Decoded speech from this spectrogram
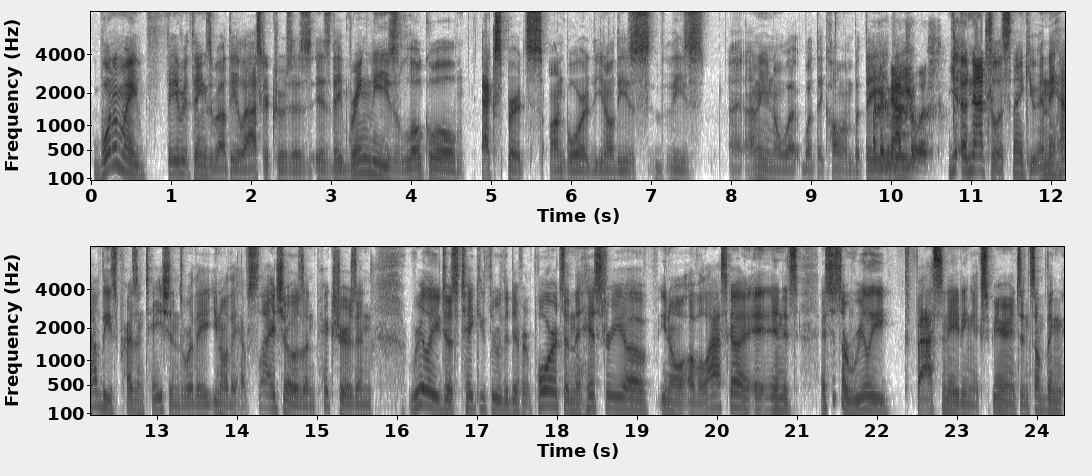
one of my favorite things about the Alaska cruises is they bring these local experts on board. You know, these these I I don't even know what, what they call them, but they Like a they- naturalist. yeah, a naturalist. Thank you. And they have these presentations where they, you know, they have slideshows and pictures and really just take you through the different ports and the history of, you know, of Alaska. And it's it's just a really fascinating experience and something,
